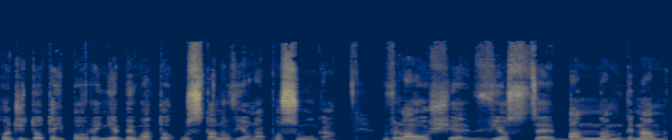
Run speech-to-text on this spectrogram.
choć do tej pory nie była to ustanowiona posługa. W Laosie, w wiosce Bannam Gnam,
